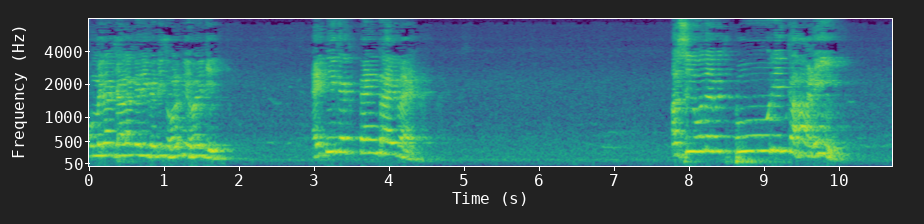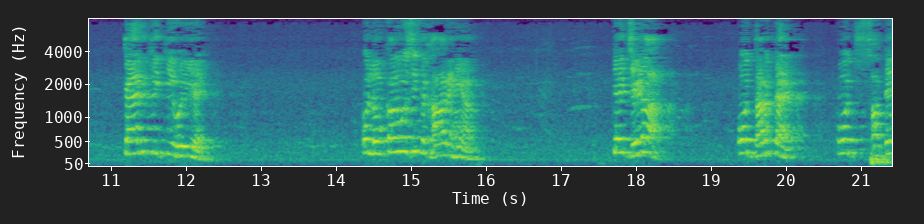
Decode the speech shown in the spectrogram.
ਉਹ ਮੇਰਾ ਖਿਆਲ ਹੈ ਮੇਰੀ ਗੱਡੀ 'ਚ ਹੁਣ ਵੀ ਹੋਏਗੀ। ਐਡੀ ਕਿ ਇੱਕ ਪੈਨ ਡਰਾਈਵ ਹੈ। ਅਸੀਂ ਉਹਦੇ ਵਿੱਚ ਪੂਰੀ ਕਹਾਣੀ ਕੈਦ ਕੀਤੀ ਹੋਈ ਹੈ। ਉਹ ਲੋਕਾਂ ਨੂੰ ਅਸੀਂ ਦਿਖਾ ਰਹੇ ਹਾਂ। ਕਿ ਜਿਹੜਾ ਉਹ ਦਰਦ ਹੈ, ਉਹ ਸਾਡੇ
